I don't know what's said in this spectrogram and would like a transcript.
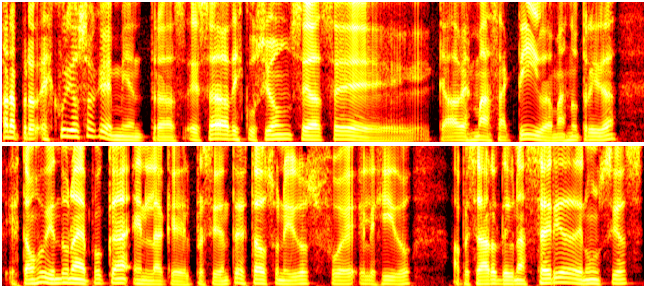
Ahora, pero es curioso que mientras esa discusión se hace cada vez más activa, más nutrida, estamos viviendo una época en la que el presidente de Estados Unidos fue elegido a pesar de una serie de denuncias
